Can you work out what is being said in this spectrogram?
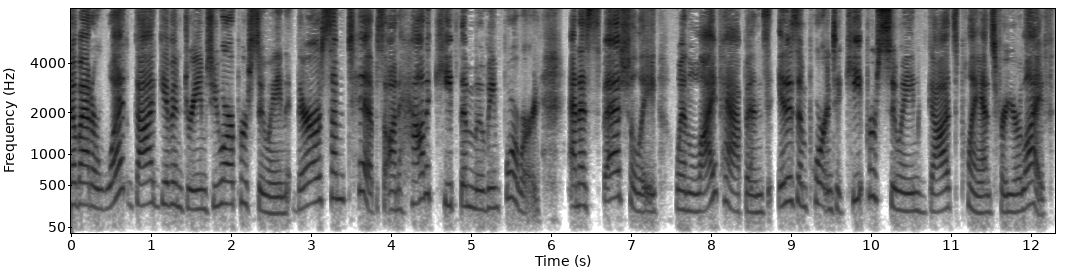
No matter what God given dreams you are pursuing, there are some tips on how to keep them moving forward. And especially when life happens, it is important to keep pursuing God's plans for your life.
